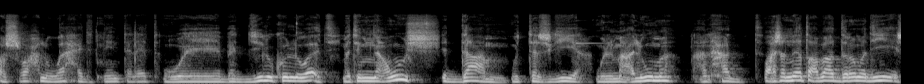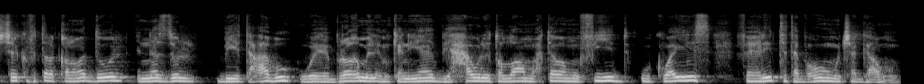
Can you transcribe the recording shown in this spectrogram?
أشرح له واحد اتنين تلاتة وبديله كل وقتي. ما تمنعوش الدعم والتشجيع والمعلومة عن حد. وعشان نقطع بقى الدراما دي اشتركوا في الثلاث قنوات دول الناس دول بيتعبوا وبرغم الإمكانيات بيحاولوا يطلعوا محتوى مفيد وكويس فيا ريت تتابعوهم وتشجعوهم.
